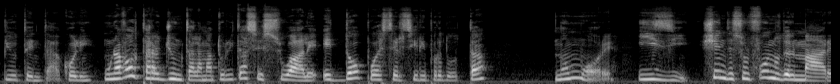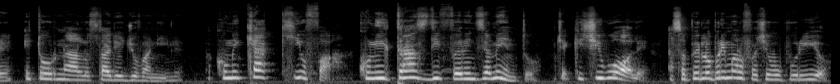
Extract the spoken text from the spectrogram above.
più tentacoli. Una volta raggiunta la maturità sessuale e dopo essersi riprodotta, non muore. Easy. Scende sul fondo del mare e torna allo stadio giovanile. Ma come cacchio fa? Con il transdifferenziamento? Cioè, che ci vuole? A saperlo prima lo facevo pure io.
